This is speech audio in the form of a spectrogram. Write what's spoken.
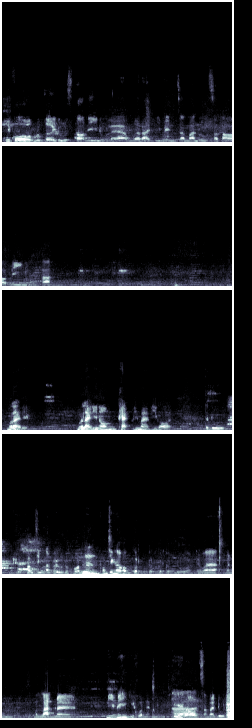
พี่โฟโอ้กหนูเคยดูสตอรี่หนูแล้ว เมื่อไหร่พี่เบนจะมาดูสตอรี่หนูคะเมื่อไหร่ดิเมื่อไหร่ที่น้องแท็กพี่มาพี่ก็จะดูนะครับความจริงเราก็ดูทุกคนอืนะ มความจริงเราก็กดกดกดกดดูอะแต่ว่ามันมันรันมา มีไม่กี่คนอะที่เราสามารถดูได้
